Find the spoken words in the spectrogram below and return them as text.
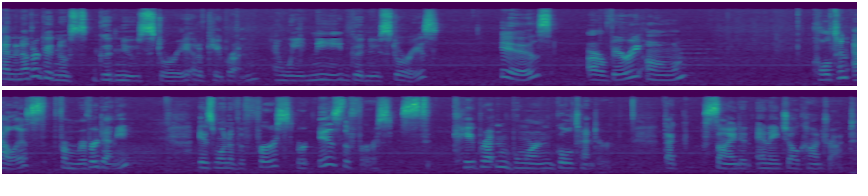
And another good news, good news story out of Cape Breton, and we need good news stories, is our very own Colton Ellis from River Denys is one of the first, or is the first, Cape Breton-born goaltender that signed an NHL contract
